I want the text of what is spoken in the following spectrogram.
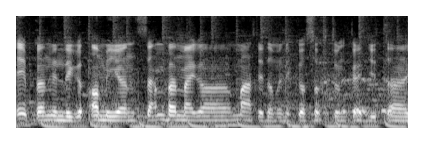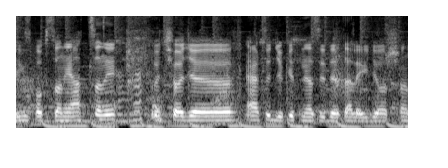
éppen mindig ami jön szemben, meg a Máté Dominika szoktunk együtt a Xboxon játszani, Aha. úgyhogy el tudjuk ütni az időt elég gyorsan.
